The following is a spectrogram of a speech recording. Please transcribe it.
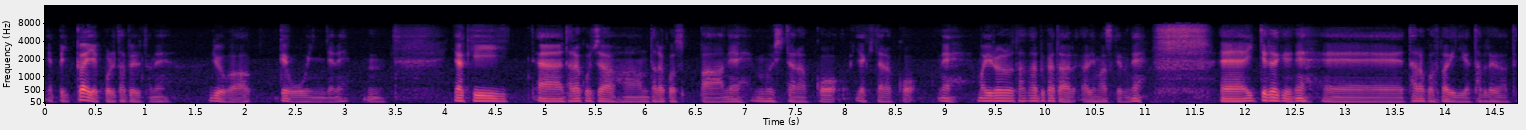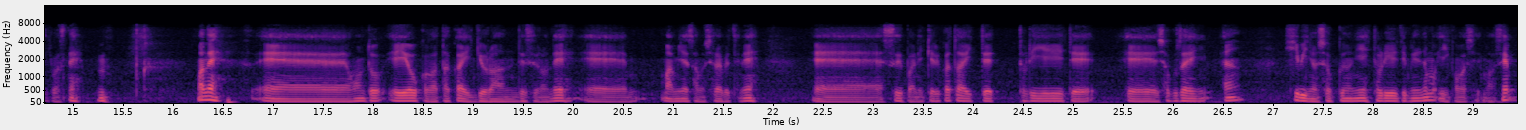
やっぱ1回でこれ食べるとね、量が結構多いんでね。うん。焼き、あたらこチャーハン、たらこスパーね、蒸したらこ、焼きたらこ、ね、まあいろいろ食べ方ありますけどね。えー、言ってるだけでね、えー、たらこスパゲティが食べたくなってきますね。うん。まあね、えー、本当栄養価が高い魚卵ですので、えー、まあ皆さんも調べてね、えー、スーパーに行ける方は行って取り入れて、えー、食材に、日々の食に取り入れてみるのもいいかもしれません。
